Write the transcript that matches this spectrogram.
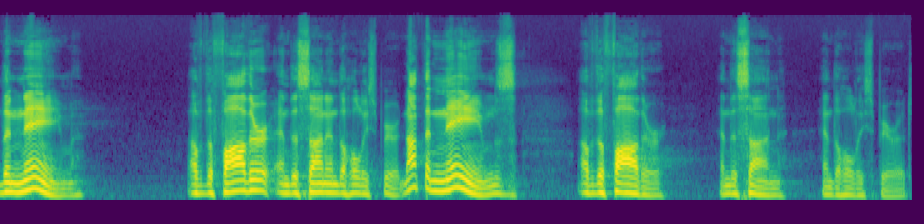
The name of the Father and the Son and the Holy Spirit, not the names of the Father and the Son and the Holy Spirit.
